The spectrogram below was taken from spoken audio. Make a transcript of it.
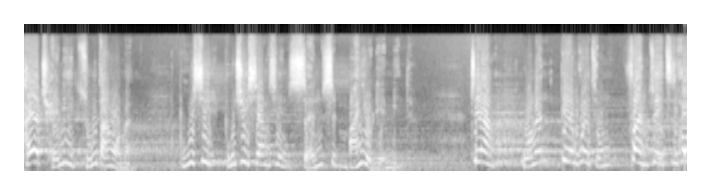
他要全力阻挡我们，不信不去相信神是蛮有怜悯的。这样，我们便会从犯罪之后，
